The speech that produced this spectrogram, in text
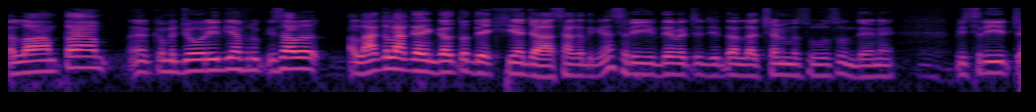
ਅਲਾਮਤਾਂ ਕਮਜ਼ੋਰੀ ਦੀਆਂ ਫਰੂਕੀ ਸਾਹਿਬ ਅਲੱਗ-ਅਲੱਗ ਐਂਗਲ ਤੋਂ ਦੇਖੀਆਂ ਜਾ ਸਕਦੀਆਂ। ਸਰੀਰ ਦੇ ਵਿੱਚ ਜਿੱਦਾਂ ਲੱਛਣ ਮਹਿਸੂਸ ਹੁੰਦੇ ਨੇ, ਵੀ ਸਰੀਰ 'ਚ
